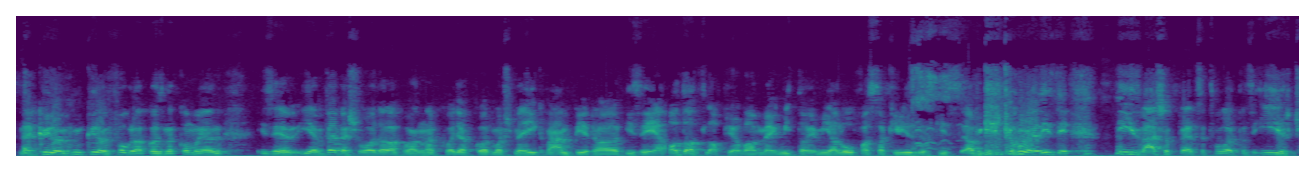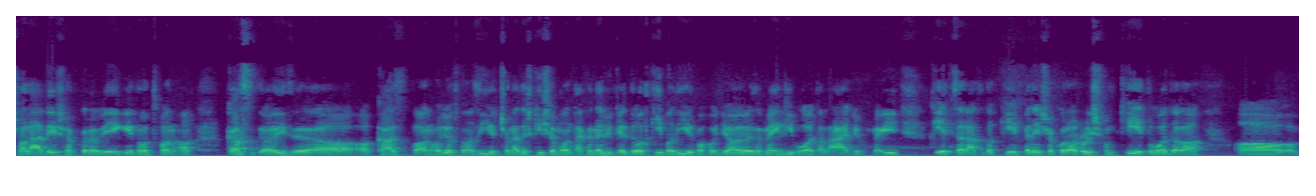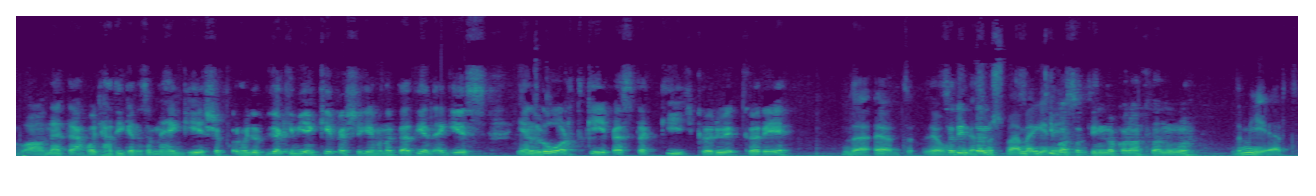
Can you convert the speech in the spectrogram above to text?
Mert külön, külön foglalkoznak komolyan, izé, ilyen webes oldalak vannak, hogy akkor most melyik vámpírral izé, ilyen adatlapja van, meg mit tudom, mi a lófasz, aki, aki, aki komolyan izé, 10 másodpercet volt az ír család, és akkor a végén ott van a, cast, a, izé, a, a castban, hogy ott van az ír család, és ki sem mondták a nevüket, de ott ki van írva, hogy ja, ez a Meggi volt a lányuk, meg így kétszer látod a képen, és akkor arról is van két oldala a, a neten, hogy hát igen, ez a Maggie, és akkor, hogy neki milyen képességei vannak, tehát ilyen egész ilyen lord képeztek ki így körül, köré. De jó, Szerintem most már megint... kibaszott indokolatlanul, De miért?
